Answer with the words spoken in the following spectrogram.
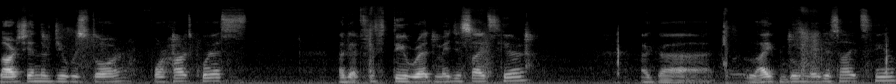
Large energy restore for hard quest I got 50 red magicites here. I got light blue magicites here.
